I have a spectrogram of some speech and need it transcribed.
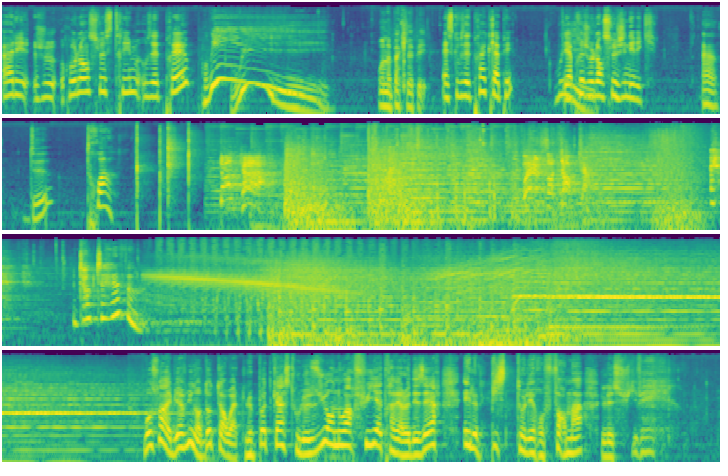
Allez, je relance le stream. Vous êtes prêts? Oui On n'a pas clapé. Est-ce que vous êtes prêts à clapper? Oui Et après, je lance le générique. 1, 2, 3. Doctor! Where's the doctor? Doctor Who? Bonsoir et bienvenue dans Dr Watt, le podcast où le zu en noir fuyait à travers le désert et le pistolero format le suivait.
